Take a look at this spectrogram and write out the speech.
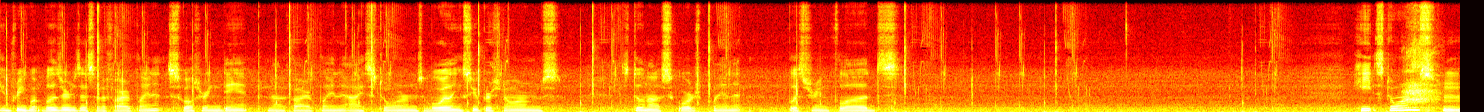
Infrequent blizzards, that's not a fire planet. Sweltering damp, not a fire planet. Ice storms, boiling superstorms, still not a scorched planet. Blistering floods. Heat storms? Hmm.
